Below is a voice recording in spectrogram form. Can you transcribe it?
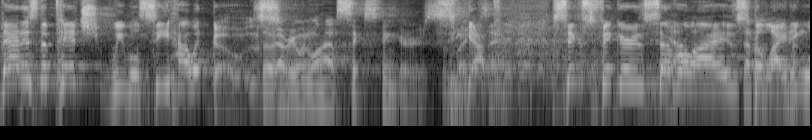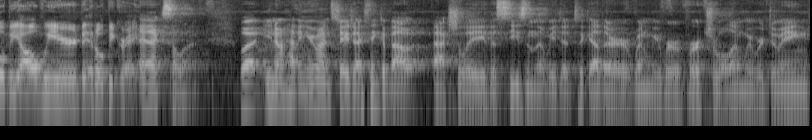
that is the pitch. We will see how it goes. So everyone will have six fingers. Is what yeah, you're saying. six fingers, several Yeah. eyes. Several- the lighting will be all weird. It'll be great. Excellent. But you know, having you on stage, I think about actually the season that we did together when we were virtual and we were doing,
